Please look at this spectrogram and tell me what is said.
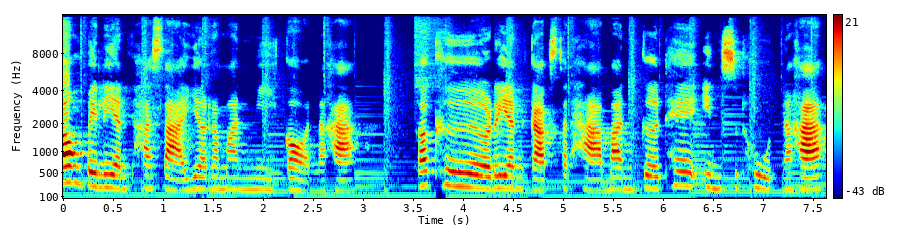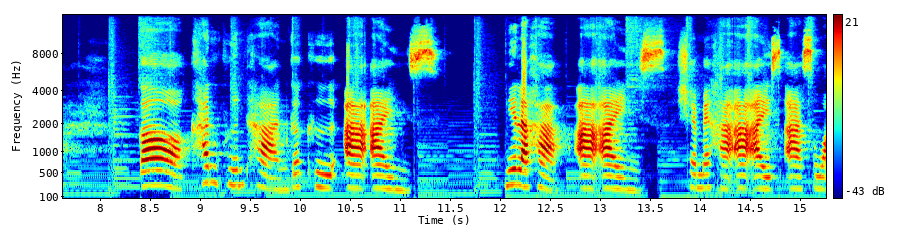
ต้องไปเรียนภาษาเยอรมันนีก่อนนะคะ ก็คือเรียนกับสถาบันเกอเทอินสตูดนะคะ ก็ขั้นพื้นฐานก็คือ R1 นี่แหละค่ะ R1 ใช่ไหมคะ R1 R สว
